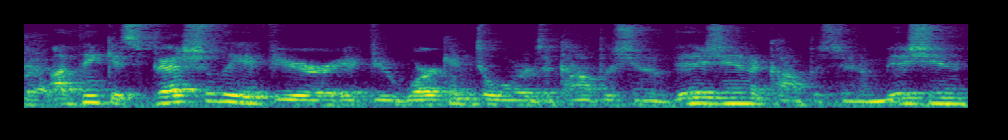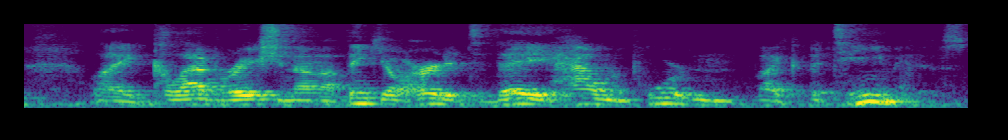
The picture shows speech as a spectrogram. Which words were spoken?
Right, right. I think especially if you're if you're working towards accomplishing a vision, accomplishing a mission, like collaboration. And I think y'all heard it today how important like a team is.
